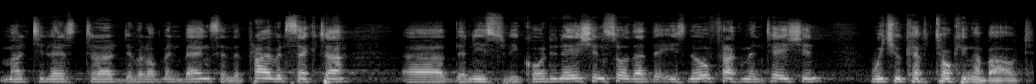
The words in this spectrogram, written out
multilateral development banks and the private sector. Uh, there needs to be coordination so that there is no fragmentation, which you kept talking about.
